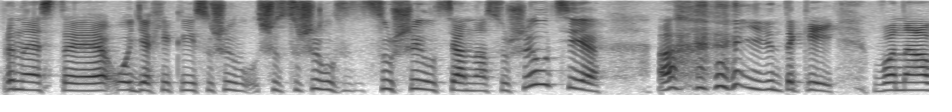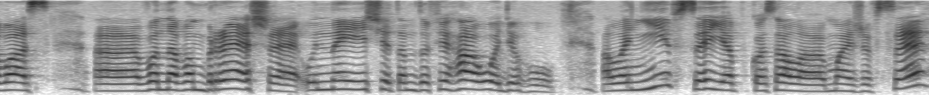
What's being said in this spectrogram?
принести одяг, який сушив, сушив, сушився на сушилці. А, і він такий: вона вас, е, вона вам бреше, у неї ще там дофіга одягу. Але ні, все, я показала майже все.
